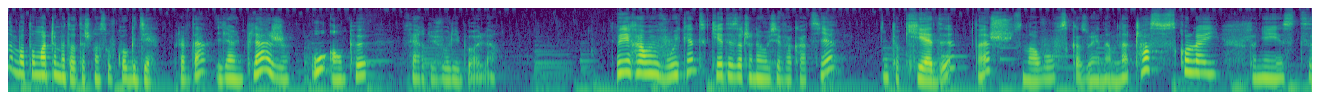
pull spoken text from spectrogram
no bo tłumaczymy to też na słówko gdzie, prawda? Il y a une plage où on peut faire du volleyball. Wyjechałem w weekend, kiedy zaczynały się wakacje. I to kiedy też znowu wskazuje nam na czas z kolei. To nie jest,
